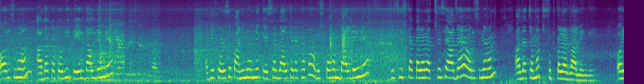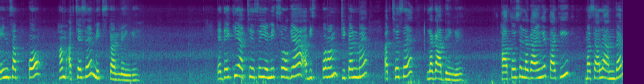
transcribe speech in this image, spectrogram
और इसमें हम आधा कटोरी तेल डाल देंगे। अब ये थोड़े से पानी में हमने केसर डाल के रखा था, अब उसको हम डाल देंगे जिससे इसका कलर अच्छे से आ जाए और इसमें हम आधा चम्मच फ़ूड कलर डालेंगे और इन सबको हम अच्छे से मिक्स कर लेंगे। ये देखिए, अच्छे से ये मिक्स हो गया, अब इसको हम चिकन में अच्छे से लगा देंगे। हाथों से लगाएँगे ताकि मसाला अंदर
